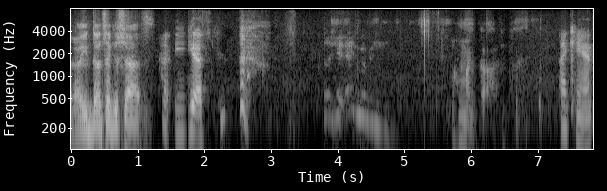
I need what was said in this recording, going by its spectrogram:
are you done taking shots? Yes. You're. Oh my god. I can't.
